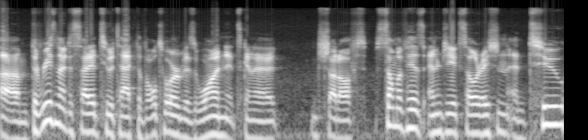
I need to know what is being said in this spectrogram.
um, the reason I decided to attack the Voltorb is one, it's going to shut off some of his energy acceleration, and two,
